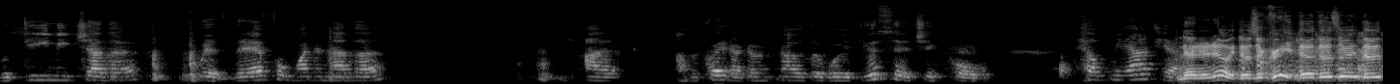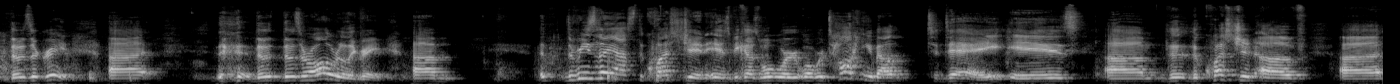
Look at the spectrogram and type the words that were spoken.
redeem each other, we're there for one another. I, I'm afraid I don't know the word you're searching for. Help me out here. No, no, no. Those are great. Those, those are those, those are great. Uh, those, those are all really great. Um, the reason I asked the question is because what we're what we're talking about today is um, the the question of uh,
